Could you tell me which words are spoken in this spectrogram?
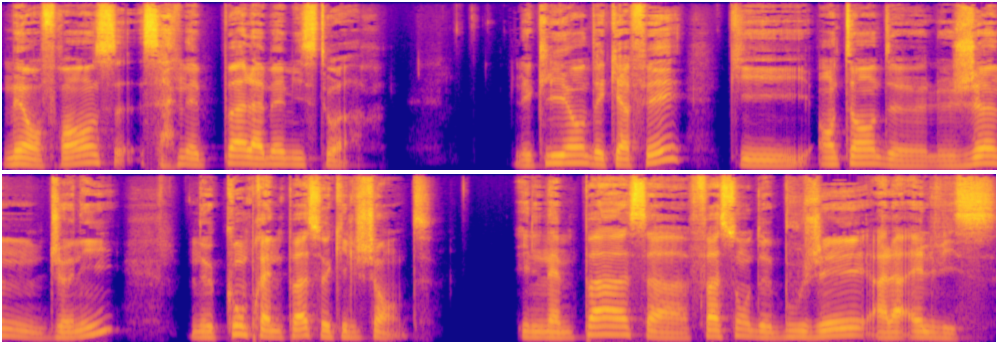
mais en France, ça n'est pas la même histoire. Les clients des cafés, qui entendent le jeune Johnny, ne comprennent pas ce qu'il chante. Ils n'aiment pas sa façon de bouger à la Elvis.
